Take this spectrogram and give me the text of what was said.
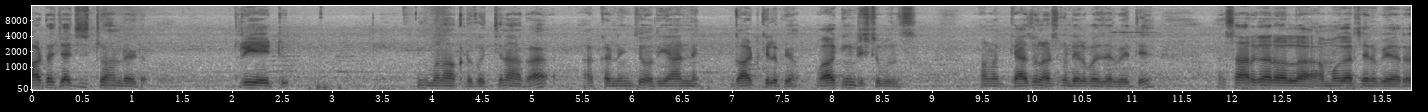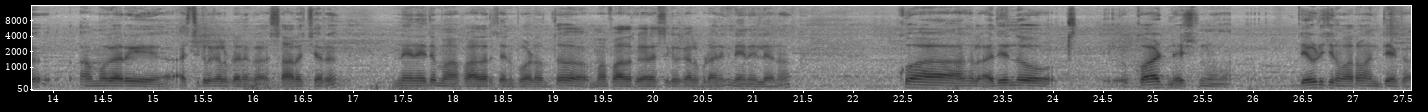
auto charges two hundred three eight. ఇంక మనం అక్కడికి వచ్చినాక అక్కడి నుంచి ఉదయాన్నే ఘాట్కి వెళ్ళిపోయాం. వాకింగ్ డిస్టర్బెన్స్ మనం క్యాజువల్ నడుచుకుంటూ వెళ్ళిపోయేసరికి అయితే సార్ గారు వాళ్ళ అమ్మగారు చనిపోయారు. అమ్మగారి అస్థికలు కలపడానికి సార్ వచ్చారు. నేనైతే మా ఫాదర్ చనిపోవడంతో మా ఫాదర్ గారి అస్థికలు కలపడానికి నేను వెళ్ళాను. కో అసలు అదేందో కోఆర్డినేషన్ దేవుడిచ్చిన వరం అంతేకా.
